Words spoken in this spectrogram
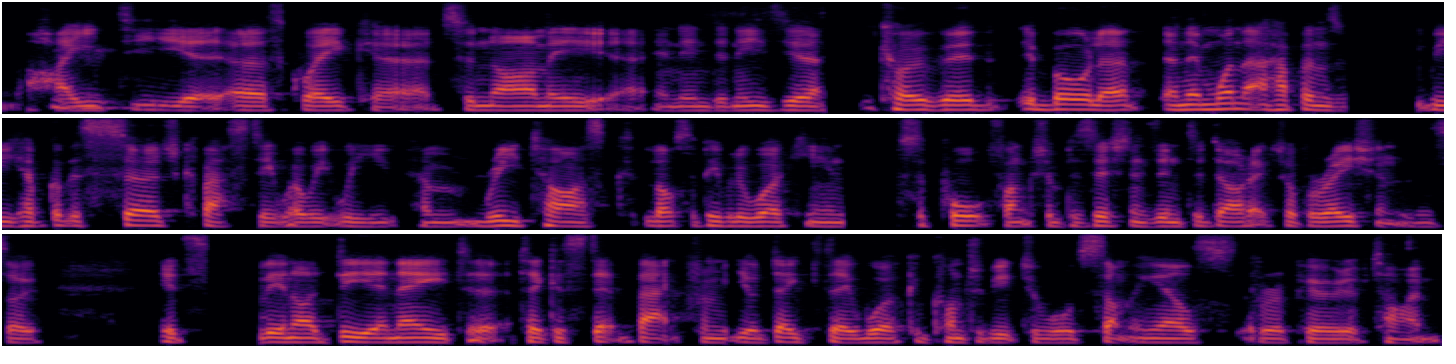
Mm-hmm. Haiti uh, earthquake, uh, tsunami uh, in Indonesia, COVID, Ebola, and then when that happens, we have got this surge capacity where we, we um, retask lots of people who are working in support function positions into direct operations. And so it's in our DNA to take a step back from your day to day work and contribute towards something else for a period of time.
